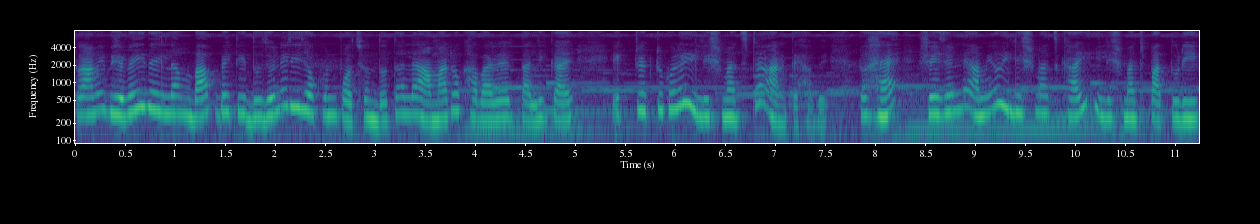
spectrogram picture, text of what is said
তো আমি ভেবেই দেখলাম, বাপ বেটি, দুজনেরই যখন পছন্দ, তাহলে আমারও খাবারের তালিকায় একটু একটু করে ইলিশ মাছটা আনতে হবে। তো হ্যাঁ সেই জন্যে আমিও ইলিশ মাছ খাই, ইলিশ মাছ পাতুরি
